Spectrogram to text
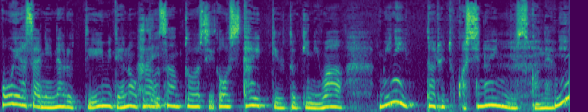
大家さんになるっていう意味での不動産投資をしたいっていう時には、見に行ったりとかしないんですかね？見に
